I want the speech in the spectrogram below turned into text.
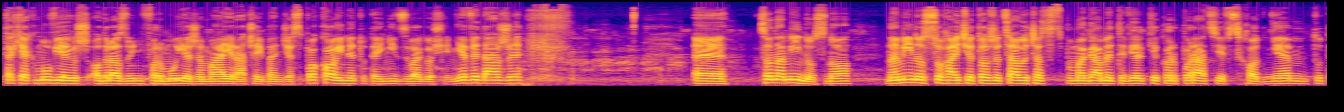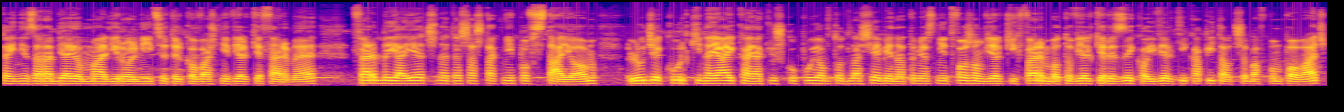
tak jak mówię, już od razu informuję, że maj raczej będzie spokojny, tutaj nic złego się nie wydarzy. E, Co na minus? No, na minus słuchajcie to, że cały czas wspomagamy te wielkie korporacje wschodnie. Tutaj nie zarabiają mali rolnicy, tylko właśnie wielkie fermy. Fermy jajeczne też aż tak nie powstają. Ludzie kurki na jajka, jak już kupują, to dla siebie, natomiast nie tworzą wielkich ferm, bo to wielkie ryzyko i wielki kapitał trzeba wpompować.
